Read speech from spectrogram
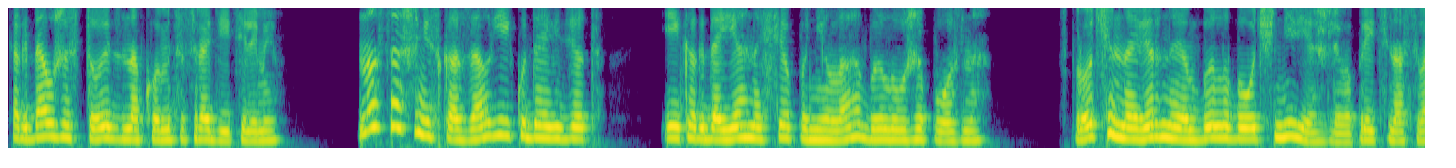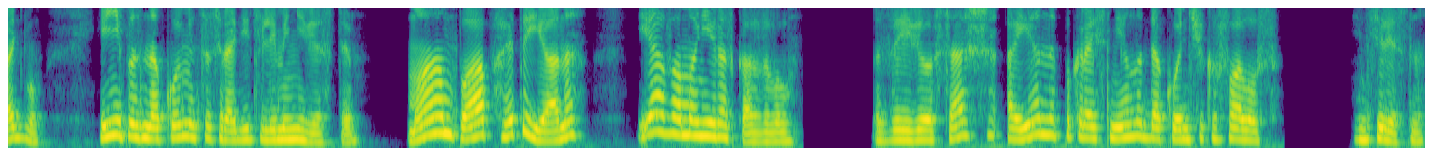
когда уже стоит знакомиться с родителями. Но Саша не сказал ей, куда ведет, и когда Яна все поняла, было уже поздно. Впрочем, наверное, было бы очень невежливо прийти на свадьбу и не познакомиться с родителями невесты. «Мам, пап, это Яна. Я вам о ней рассказывал», — заявил Саша, а Яна покраснела до кончиков волос. Интересно,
